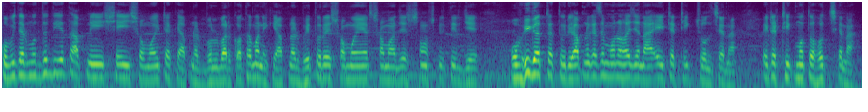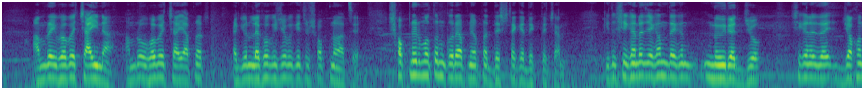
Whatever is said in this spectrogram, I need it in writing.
কবিতার মধ্যে দিয়ে তো আপনি সেই সময়টাকে আপনার বলবার কথা মানে কি? আপনার ভেতরে সময়ের, সমাজের, সংস্কৃতির যে অভিজ্ঞতা তৈরি আপনার কাছে মনে হয় যে না, এইটা ঠিক চলছে না, এটা ঠিক মতো হচ্ছে না। আমরা এইভাবে চাই না, আমরা ওভাবে চাই। আপনার একজন লেখক হিসেবে কিছু স্বপ্ন আছে, স্বপ্নের মতন করে আপনি আপনার দেশটাকে দেখতে চান। কিন্তু সেখানে যখন দেখেন নৈরাজ্য, সেখানে যখন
